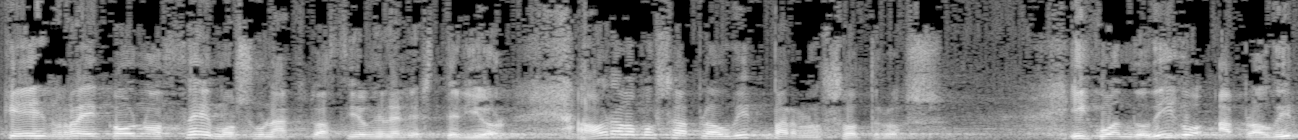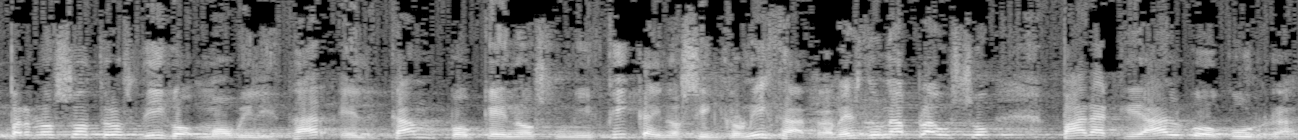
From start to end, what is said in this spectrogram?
que reconocemos una actuación en el exterior. Ahora vamos a aplaudir para nosotros. Y cuando digo aplaudir para nosotros, digo movilizar el campo que nos unifica y nos sincroniza a través de un aplauso para que algo ocurra.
